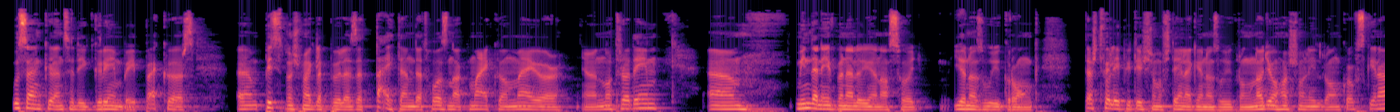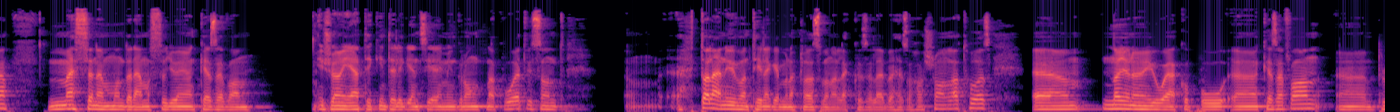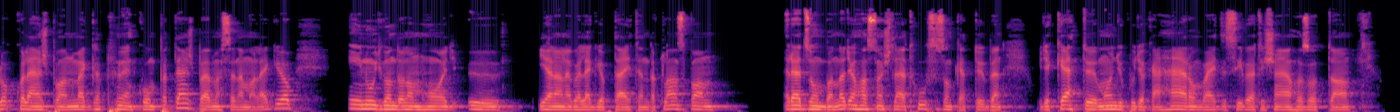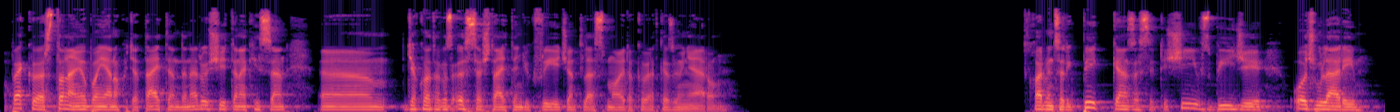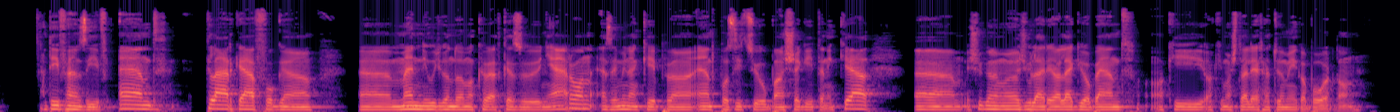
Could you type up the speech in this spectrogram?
29. Green Bay Packers, picit most meglepő lesz, a Titan-et hoznak Michael Mayer Notre Dame. Minden évben előjön az, hogy jön az új Gronk. Testfelépítésre most tényleg jön az új Gronk. Nagyon hasonlít Gronkowski-ra. Messze nem mondanám azt, hogy olyan keze van, és olyan játékintelligenciája, mint Gronknak volt, viszont talán ő van tényleg ebben a klasszban a legközelebb ehhez a hasonlathoz. Nagyon-nagyon jó elkopó keze van, blokkolásban meglepően kompetens, bár messze nem a legjobb. Én úgy gondolom, hogy ő jelenleg a legjobb Titan a klasszban, Red Zone-ban nagyon hasznos lehet, 20-22-ben ugye kettő, mondjuk úgy akár három wide receiver is elhozott a, a Packers, talán jobban járnak, hogy a Titan-den erősítenek, hiszen um, gyakorlatilag az összes titan free agent lesz majd a következő nyáron. 30. pick, Kansas City Chiefs, BJ, Ojulari, defensive end, Clark el fog menni úgy gondolom a következő nyáron, ezért mindenképp end pozícióban segíteni kell és úgy gondolom, hogy a Giuliari a legjobb end, aki, aki most elérhető még a bordon.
